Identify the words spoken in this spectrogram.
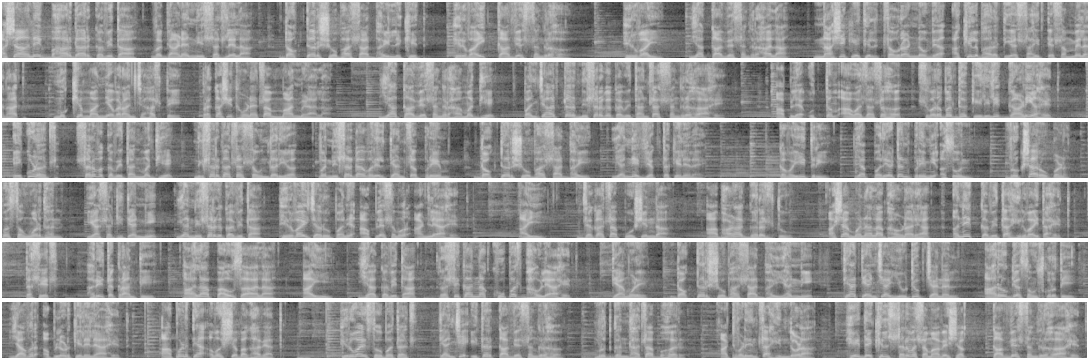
अशा अनेक बहारदार कविता व गाण्यांनी सजलेला डॉक्टर शोभा सातभाई लिखित हिरवाई काव्य संग्रह हिरवाई या काव्य संग्रहाला नाशिक येथील चौऱ्याण्णव्या अखिल भारतीय साहित्य संमेलनात मुख्य मान्यवरांच्या हस्ते प्रकाशित होण्याचा मान मिळाला. या काव्य संग्रहामध्ये पंचाहत्तर निसर्ग कवितांचा संग्रह आहे. आपल्या उत्तम आवाजासह स्वरबद्ध केलेली गाणी आहेत. एकूणच सर्व कवितांमध्ये निसर्गाचं सौंदर्य व निसर्गावरील त्यांचं प्रेम डॉक्टर शोभा सातभाई यांनी व्यक्त केलेलं आहे. कवयित्री या पर्यटन प्रेमी असून वृक्षारोपण व संवर्धन यासाठी त्यांनी या निसर्ग कविता हिरवाईच्या रूपाने आपल्यासमोर आणल्या आहेत. आई जगाचा पोशिंदा आभाळा गरज तू अशा मनाला भावणाऱ्या अनेक कविता हिरवाईत आहेत. तसेच हरित क्रांती आला पाऊस आला आई ह्या कविता रसिकांना खूपच भावल्या आहेत. त्यामुळे डॉक्टर शोभा सातभाई यांनी त्या त्यांच्या यूट्यूब चॅनल आरोग्य संस्कृती यावर अपलोड केलेल्या आहेत. आपण त्या अवश्य बघाव्यात. हिरवाई सोबतच त्यांचे इतर काव्यसंग्रह मृदगंधाचा बहर आठवणींचा हिंदोळा हे देखील सर्वसमावेशक काव्यसंग्रह आहेत.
